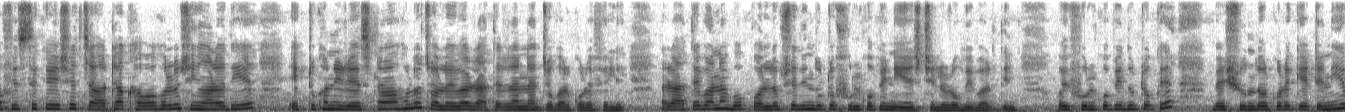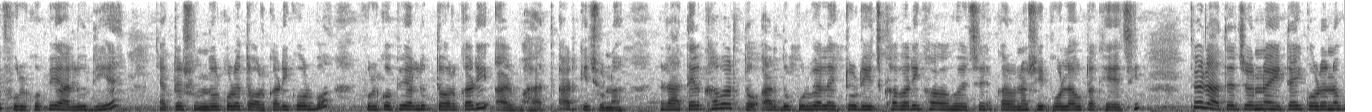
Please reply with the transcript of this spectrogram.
অফিস থেকে এসে চা টা খাওয়া হলো, সিঙ্গাড়া দিয়ে একটুখানি রেস্ট নেওয়া হলো, চলো এবার রাতের রান্নার জোগাড় করে ফেলি। রাতে বানাবো, পল্লব সেদিন দুটো ফুলকপি নিয়ে এসেছিল রবিবার দিন। ওই ফুলকপি দুটোকে বেশ সুন্দর করে কেটে নিয়ে ফুলকপি, আলু দিয়ে একটা সুন্দর করে তরকারি করব। ফুলকপি, আলুর তরকারি আর ভাত, আর কিছু না। রাতের খাবার তো, আর দুপুরবেলা একটু রিচ খাবারই খাওয়া হয়েছে, কারণ সেই পোলাওটা খেয়েছি। তো রাতের জন্য এইটাই করে নেব।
